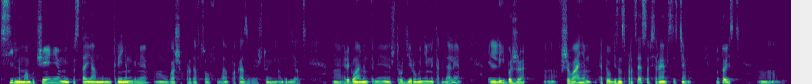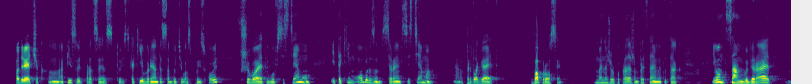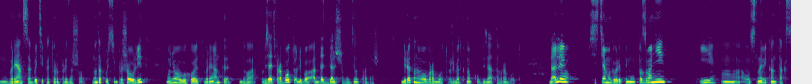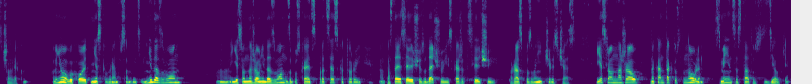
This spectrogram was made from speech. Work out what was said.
сильным обучением и постоянными тренингами э, ваших продавцов, да, показывая, что им надо делать, регламентами, штрудированием и так далее, либо же вшиванием этого бизнес-процесса в CRM-систему. Ну, то есть Подрядчик э, описывает процесс, то есть какие варианты событий у вас происходят, вшивает его в систему, и таким образом CRM-система э, предлагает вопросы менеджеру по продажам, представим это так, и он сам выбирает вариант событий, который произошел. Ну, допустим, пришел лид, у него выходят варианты два. Взять в работу, либо отдать дальше в отдел продаж. Берет он его в работу, жмет кнопку «Взято в работу». Далее система говорит ему «Позвони и установи контакт с человеком. У него выходит несколько вариантов событий. Недозвон. Если он нажал недозвон, запускается процесс, который поставит следующую задачу и скажет в следующий раз позвонить через час. Если он нажал на контакт установлен, сменится статус сделки.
